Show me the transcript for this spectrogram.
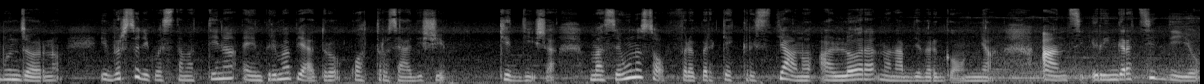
Buongiorno, il verso di questa mattina è in 1 Pietro 4,16 che dice: Ma se uno soffre perché è cristiano, allora non abbia vergogna, anzi ringrazi Dio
